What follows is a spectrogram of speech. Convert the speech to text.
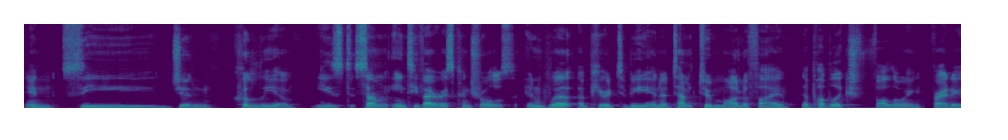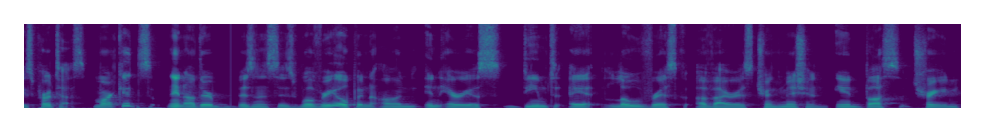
in Xijin Korea eased some antivirus controls in what appeared to be an attempt to modify the public following Friday's protests. Markets and other businesses will reopen on in areas deemed at low risk of virus transmission, and bus, train,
